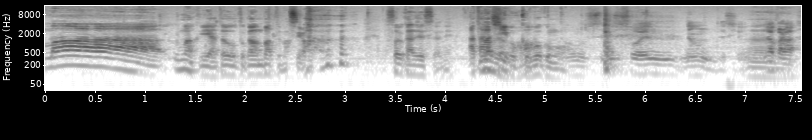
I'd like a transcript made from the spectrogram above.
まあうまくやろうと頑張ってますよ。そういう感じですよね。新しい僕僕も。疎遠なんですよね、だから好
